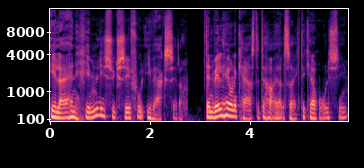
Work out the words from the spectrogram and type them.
Eller er han hemmelig succesfuld iværksætter? Den velhavende kæreste, det har jeg altså ikke, det kan jeg roligt sige.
